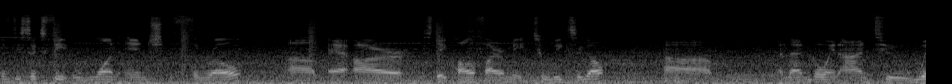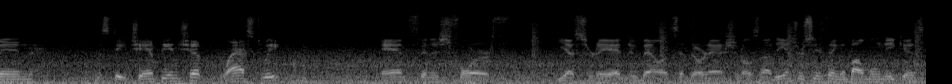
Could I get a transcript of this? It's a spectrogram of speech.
56 feet 1 inch throw um, at our state qualifier meet two weeks ago. Um, and then going on to win the state championship last week and finished fourth yesterday at New Balance Indoor Nationals. Now, the interesting thing about Monique is,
